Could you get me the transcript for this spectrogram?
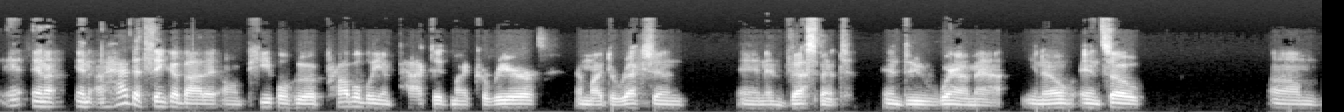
and, and I and I had to think about it on people who have probably impacted my career and my direction and investment into where I'm at, you know? And so, um,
